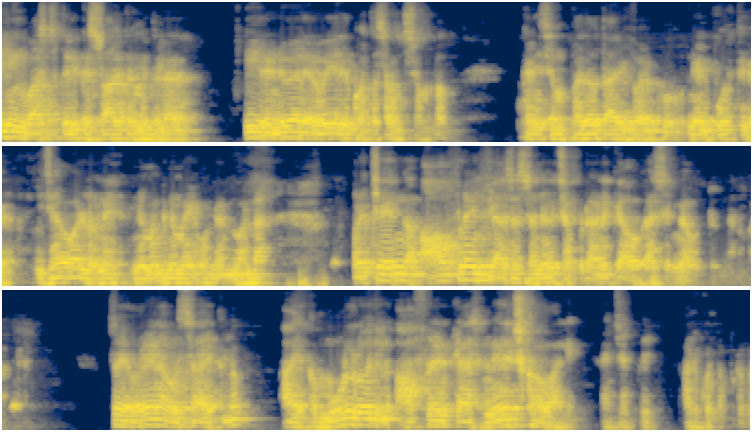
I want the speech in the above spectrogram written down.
హీలింగ్ వాస్తు తెలుగు స్వాగతం మిత్రులారు. ఈ రెండు వేల ఇరవై ఐదు కొత్త సంవత్సరంలో కనీసం పదో తారీఖు వరకు నేను పూర్తిగా విజయవాడలోనే నిమగ్నమై ఉండడం వల్ల ప్రత్యేకంగా ఆఫ్లైన్ క్లాసెస్ అనేవి చెప్పడానికి అవకాశంగా ఉంటుంది అనమాట సో ఎవరైనా ఉత్సాహకులు ఆ యొక్క మూడు రోజులు ఆఫ్లైన్ క్లాస్ నేర్చుకోవాలి అని చెప్పి అనుకున్నప్పుడు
